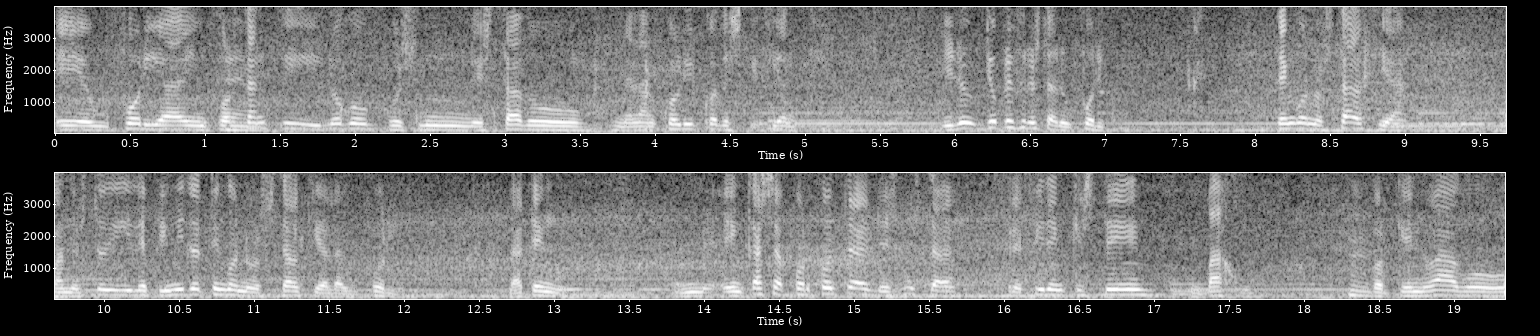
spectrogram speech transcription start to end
euforia importante y luego pues un estado melancólico desquiciante. Y yo prefiero estar eufórico. Tengo nostalgia cuando estoy deprimido tengo nostalgia, la euforia, la tengo. En casa, por contra, les gusta, prefieren que esté bajo, hmm. porque no hago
